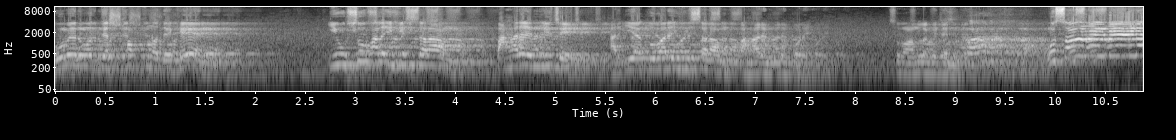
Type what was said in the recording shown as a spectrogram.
ঘুমের মধ্যে স্বপ্ন দেখেন, ইউসুফ আলাইহিস সালাম পাহাড়ের নিচে আর ইয়াকুব আলাইহিস সালাম পাহাড়ের উপরে। সুবহানাল্লাহ জানি। মুসলমান ভাইরা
